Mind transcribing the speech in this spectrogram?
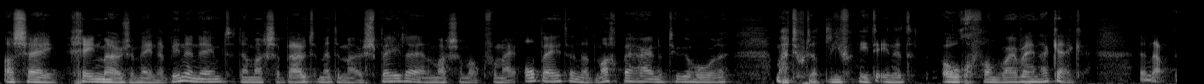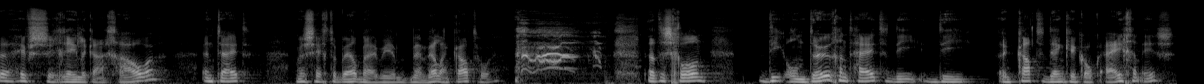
als zij geen muizen mee naar binnen neemt, dan mag ze buiten met de muis spelen en mag ze hem ook voor mij opeten. Dat mag bij haar natuur horen. Maar doe dat liever niet in het oog van waar wij naar kijken. En nou, daar heeft ze redelijk aan gehouden, een tijd. Maar zegt er wel bij, ik ben wel een kat hoor. dat is gewoon die ondeugendheid die, die een kat denk ik ook eigen is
